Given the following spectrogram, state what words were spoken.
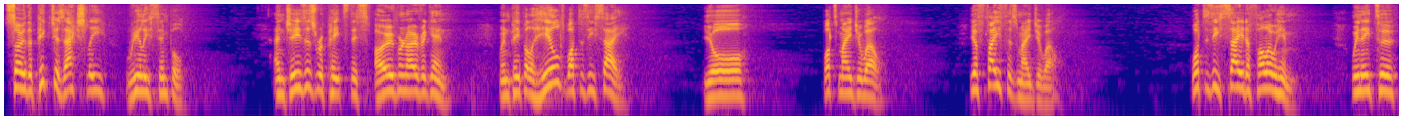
So the picture's actually really simple. And Jesus repeats this over and over again. When people are healed, what does he say? Your, what's made you well? Your faith has made you well. What does he say to follow him? We need to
